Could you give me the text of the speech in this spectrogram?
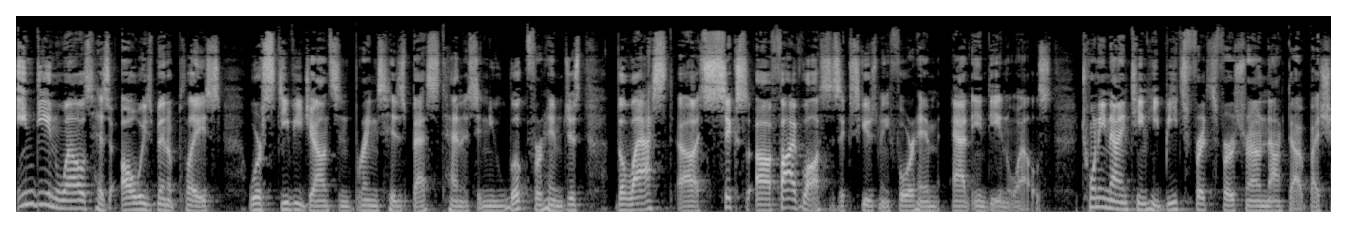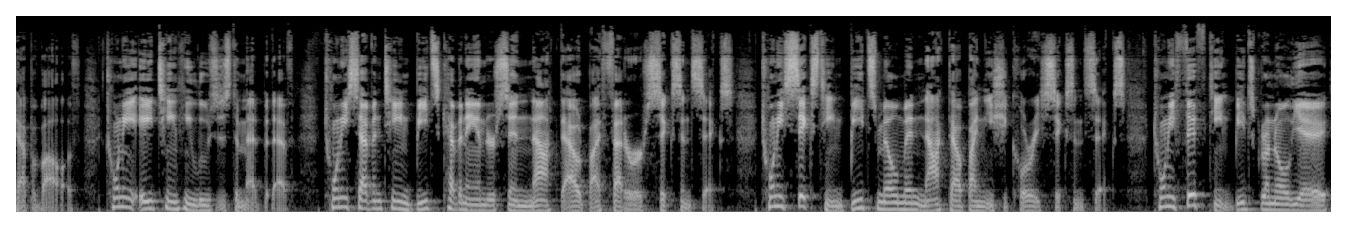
Indian Wells has always been a place where Stevie Johnson brings his best tennis, and you look for him. Just the last uh, six, uh, five losses, excuse me, for him at Indian Wells. 2019, he beats Fritz first round, knocked out by Shapovalov. 2018, he loses to Medvedev. 2017, beats Kevin Anderson, knocked out by Federer, six and six. 2016, beats Millman, knocked out by Nishikori, six and six. 2015, beats Granollers,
